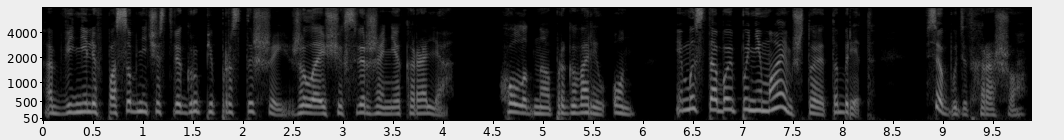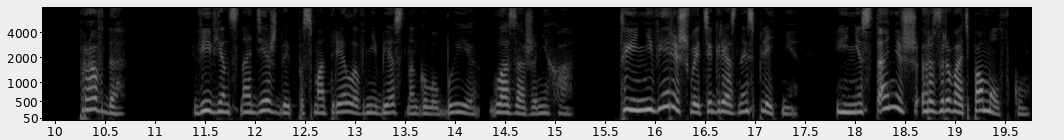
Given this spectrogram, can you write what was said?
обвинили в пособничестве группе простышей, желающих свержения короля», — холодно проговорил он. «И мы с тобой понимаем, что это бред. Все будет хорошо». «Правда?» Вивьен с надеждой посмотрела в небесно-голубые глаза жениха. «Ты не веришь в эти грязные сплетни? И не станешь разрывать помолвку?»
